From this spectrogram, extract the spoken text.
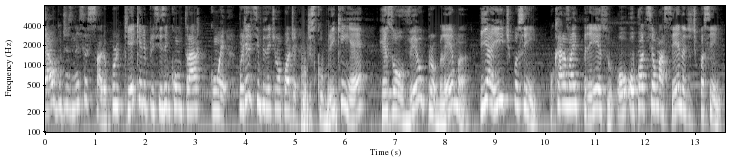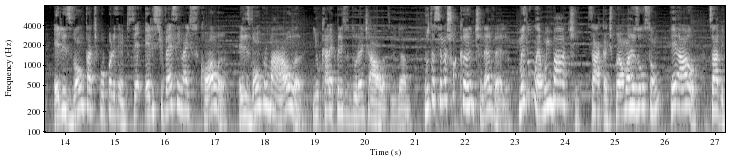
é algo desnecessário. Por que, que ele precisa encontrar com ele? Por que ele simplesmente não pode descobrir quem é, resolver o problema e aí, tipo assim, o cara vai preso. Ou, ou pode ser uma cena de tipo assim: eles vão estar, tá, tipo, por exemplo, se eles estivessem na escola, eles vão pra uma aula e o cara é preso durante a aula, tá ligado? Puta cena chocante, né, velho? Mas não é um embate, saca? Tipo, é uma resolução real sabe?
